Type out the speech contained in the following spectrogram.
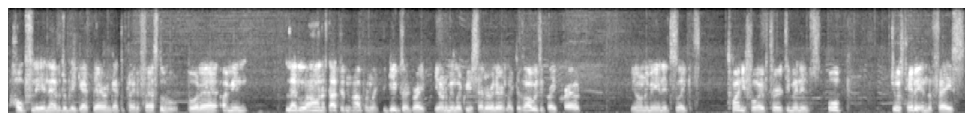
hopefully inevitably get there and get to play the festival. But uh, I mean, let alone if that didn't happen, like the gigs are great. You know what I mean? Like we said earlier, like there's always a great crowd. You know what I mean? It's like 25, 30 minutes up, just hit it in the face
